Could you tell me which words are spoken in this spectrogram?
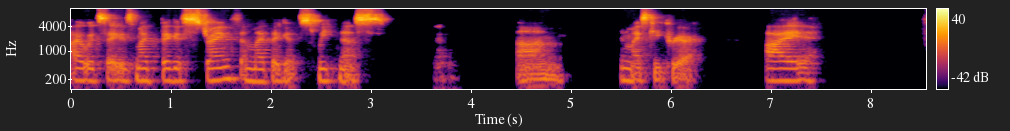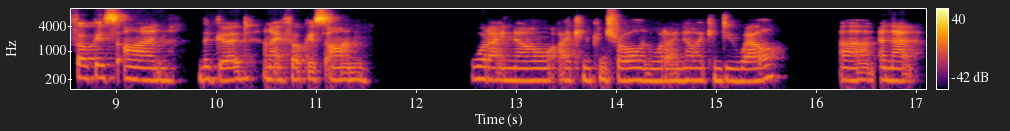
I would say, is my biggest strength and my biggest weakness mm-hmm. um, in my ski career. I focus on the good, and I focus on what I know I can control and what I know I can do well, um, and that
